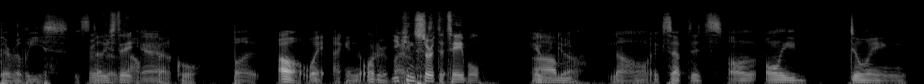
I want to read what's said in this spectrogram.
their release instead Release of date, yeah. alphabetical. but oh wait, I can order. by You can sort the table. Here um, we go. No, except it's only doing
